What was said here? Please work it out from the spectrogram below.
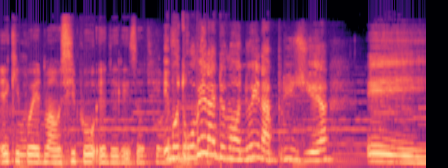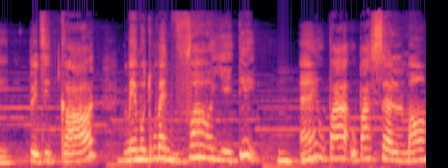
et qui peut aider moi aussi pour aider les autres. Et vous trouvez là devant nous, il y en a plusieurs et petites cartes, mais vous trouvez une variété Mm. Hein, ou pas ou pas seulement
